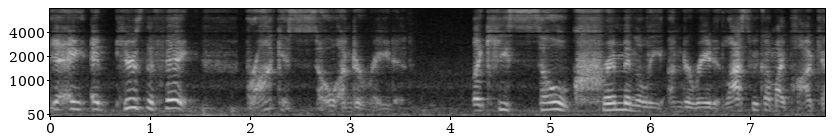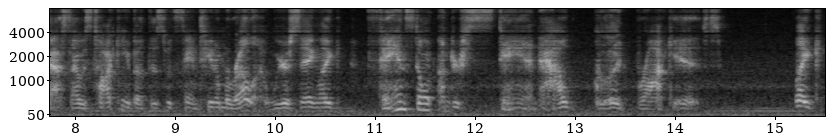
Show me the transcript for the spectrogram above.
yeah, and, and here's the thing Brock is so underrated. Like, he's so criminally underrated. Last week on my podcast, I was talking about this with Santino Marella. We were saying, like, fans don't understand how good Brock is. Like,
